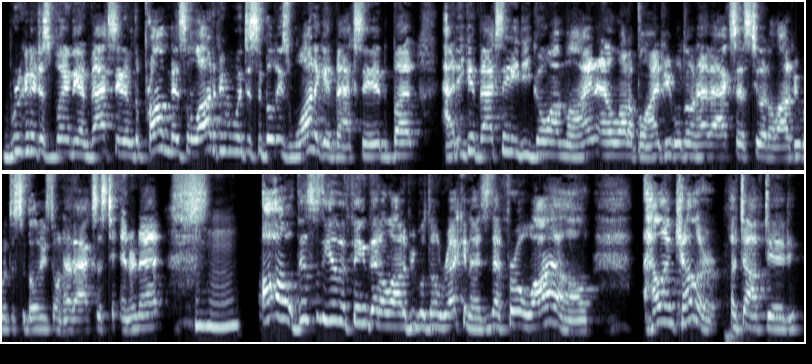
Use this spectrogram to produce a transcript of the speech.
we're going to just blame the unvaccinated. The problem is a lot of people with disabilities want to get vaccinated, but how do you get vaccinated? You go online and a lot of blind people don't have access to it. A lot of people with disabilities don't have access to internet. Mm-hmm. Oh, this is the other thing that a lot of people don't recognize is that for a while, Helen Keller adopted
